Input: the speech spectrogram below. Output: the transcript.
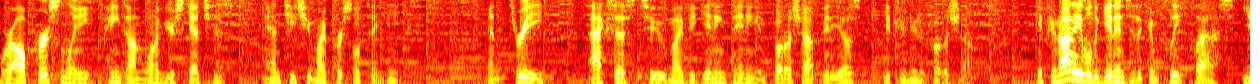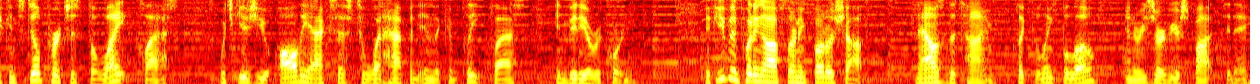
where I'll personally paint on one of your sketches and teach you my personal techniques. And three, access to my beginning painting in Photoshop videos if you're new to Photoshop. If you're not able to get into the complete class, you can still purchase the light class, which gives you all the access to what happened in the complete class in video recording. If you've been putting off learning Photoshop, now's the time. Click the link below and reserve your spot today.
